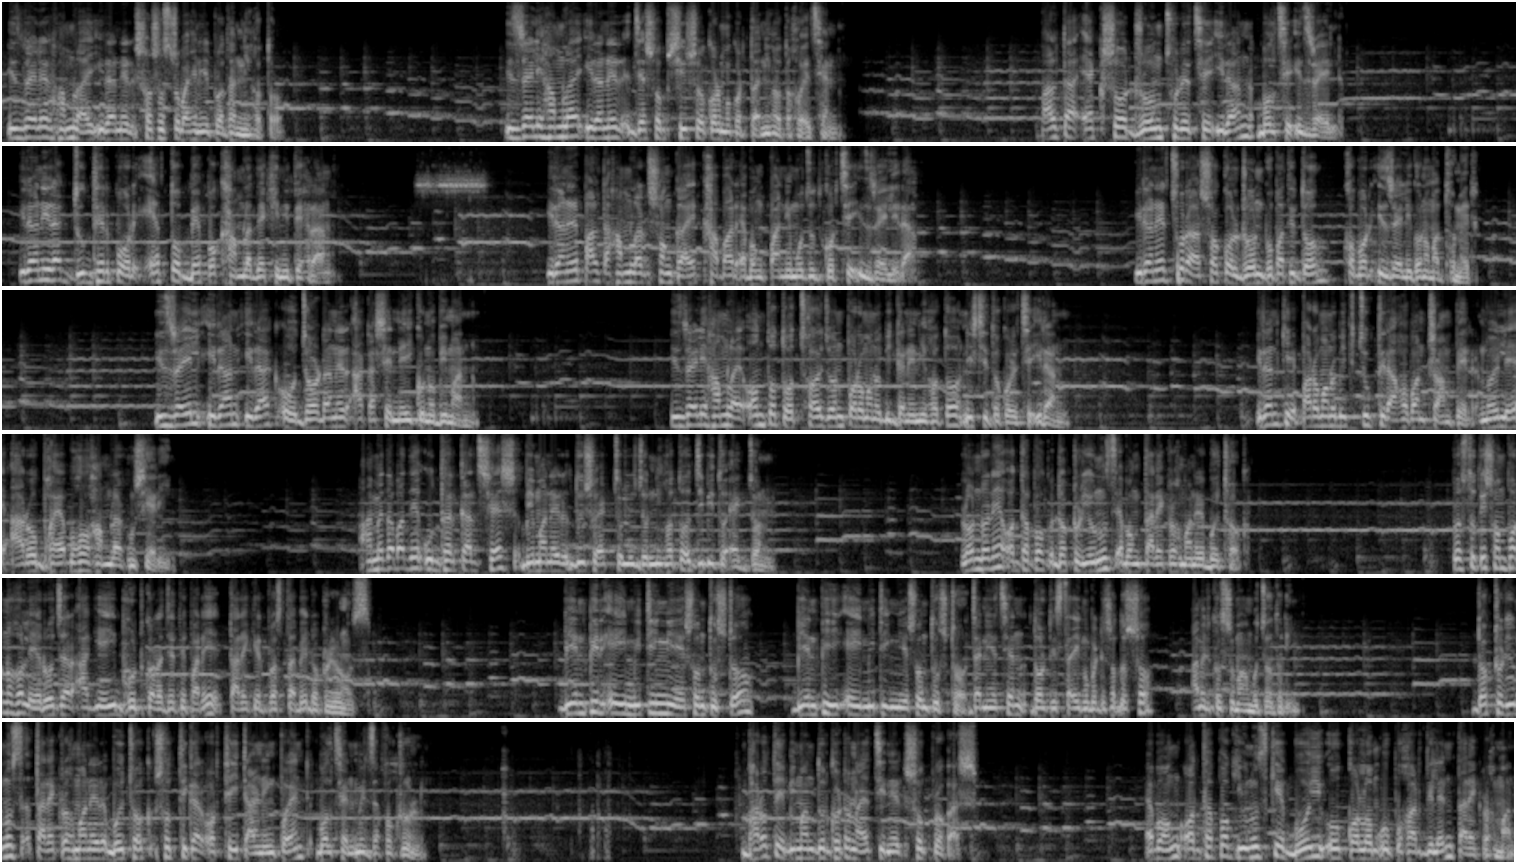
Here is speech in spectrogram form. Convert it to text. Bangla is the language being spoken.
ইসরায়েলের হামলায় ইরানের সশস্ত্র বাহিনীর প্রধান নিহত। ইসরায়েলি হামলায় ইরানের যেসব শীর্ষ কর্মকর্তা নিহত হয়েছেন। পাল্টা একশো ড্রোন ছুড়েছে ইরান, বলছে ইসরায়েল। ইরান ইরাক যুদ্ধের পর এত ব্যাপক হামলা দেখেনি তেহরান। ইরানের পাল্টা হামলার শঙ্কায় খাবার এবং পানি মজুদ করছে ইসরায়েলিরা। ইরানের ছোড়া সকল ড্রোন ভূপাতিত, খবর ইসরায়েলি গণমাধ্যমের। ইসরায়েল, ইরান, ইরাক ও জর্ডানের আকাশে নেই কোনো বিমান। ইসরায়েলি হামলায় অন্তত ছয় জন পরমাণু বিজ্ঞানী নিহত, নিশ্চিত করেছে ইরান। ইরানকে পারমাণবিক চুক্তির আহ্বান ট্রাম্পের, নইলে আরও ভয়াবহ হামলার হুঁশিয়ারি। আহমেদাবাদে উদ্ধার কাজ শেষ, বিমানের দুইশো একচল্লিশ জন নিহত, জীবিত একজন। লন্ডনে অধ্যাপক ডক্টর ইউনুস এবং তারেক রহমানের বৈঠক। প্রস্তুতি সম্পন্ন হলে রোজার আগেই ভোট করা যেতে পারে তারেকের প্রস্তাবে ডক্টর ইউনুস। বিএনপির এই মিটিং নিয়ে সন্তুষ্ট, বিএনপি এই মিটিং নিয়ে সন্তুষ্ট, জানিয়েছেন দলটির স্থায়ী কমিটির সদস্য আমির খসরু মাহমুদ চৌধুরী। ডক্টর ইউনুস তারেক রহমানের বৈঠক সত্যিকার অর্থেই টার্নিং পয়েন্ট, বলছেন মির্জা ফখরুল। ভারতে বিমান দুর্ঘটনায় চীনের শোক প্রকাশ। এবং অধ্যাপক ইউনুসকে বই ও কলম উপহার দিলেন তারেক রহমান।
